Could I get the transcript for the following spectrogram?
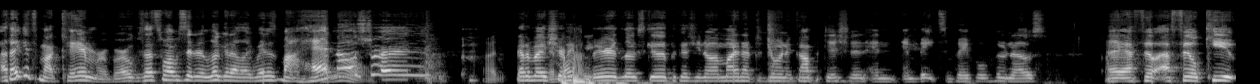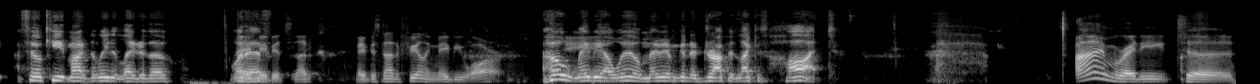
I think it's my camera, bro, because that's why I'm sitting there looking at it like, man, is my hat not straight? I- Gotta make sure my be. beard looks good because you know I might have to join a competition and, and, and beat some people. Who knows? Hey, I feel I feel cute. I feel cute. Might delete it later though. Hey, Whatever. maybe it's not. Maybe it's not a feeling. Maybe you are. oh, maybe I will. Maybe I'm gonna drop it like it's hot. I'm ready to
